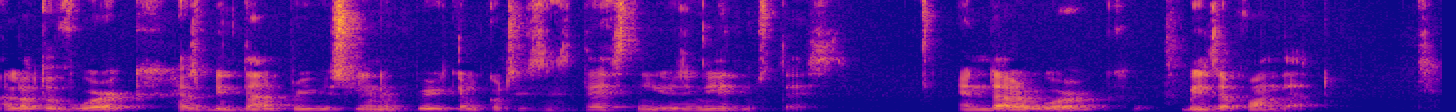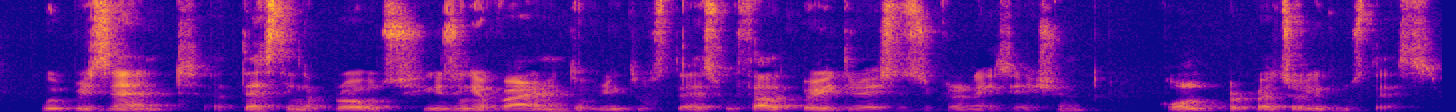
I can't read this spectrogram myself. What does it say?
A lot of work has been done previously in empirical consistency testing using litmus tests, and our work builds upon that we present a testing approach using a variant of litmus test without per-iteration synchronization called perpetual litmus test.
